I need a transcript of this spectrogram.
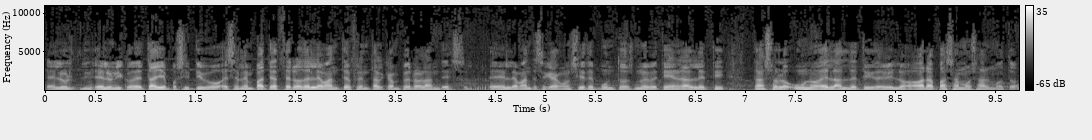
El, ulti- el único detalle positivo es el empate a cero del Levante frente al campeón holandés. El Levante se queda con 7 puntos, 9 tiene el Atleti, tan solo uno el Atlético de Bilbao. Ahora pasamos al motor.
